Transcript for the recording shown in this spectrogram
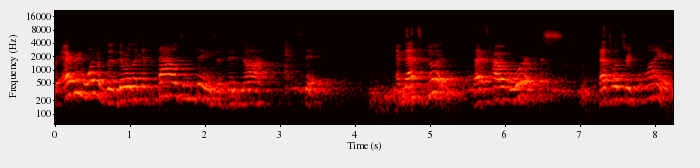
For every one of them, there were like a thousand things that did not stick. And that's good. That's how it works. That's what's required.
